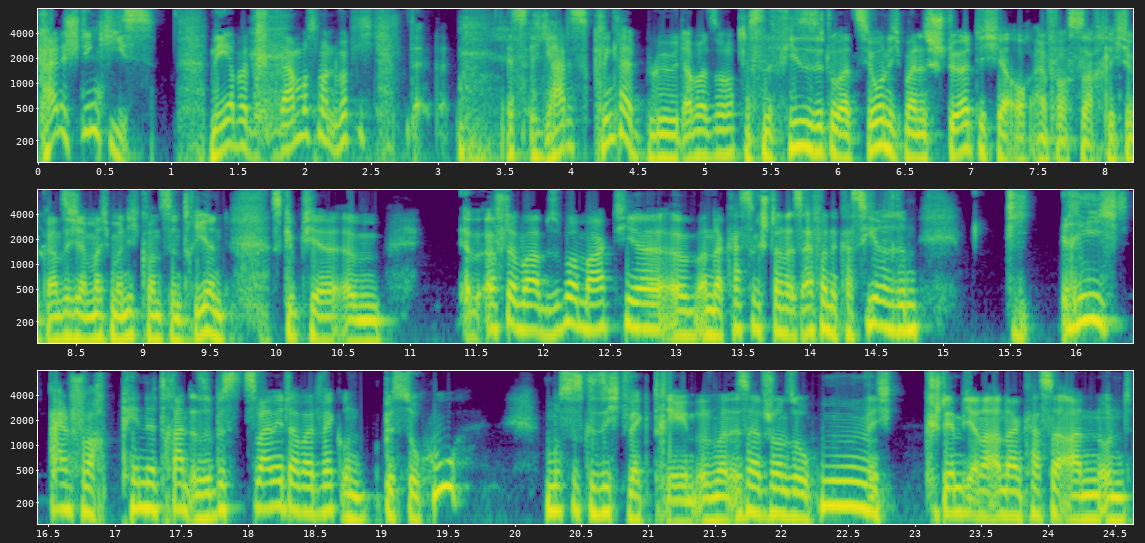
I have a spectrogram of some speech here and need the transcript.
Keine Stinkies. Nee, aber da muss man wirklich. Es, ja, das klingt halt blöd, aber so. Das ist eine fiese Situation. Ich meine, es stört dich ja auch einfach sachlich. Du kannst dich ja manchmal nicht konzentrieren. Es gibt hier ähm, öfter mal im Supermarkt hier ähm, an der Kasse gestanden, da ist einfach eine Kassiererin, die riecht einfach penetrant. Also bist zwei Meter weit weg und bist so, huh, muss das Gesicht wegdrehen. Und man ist halt schon so, hm, ich stelle mich an einer anderen Kasse an und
